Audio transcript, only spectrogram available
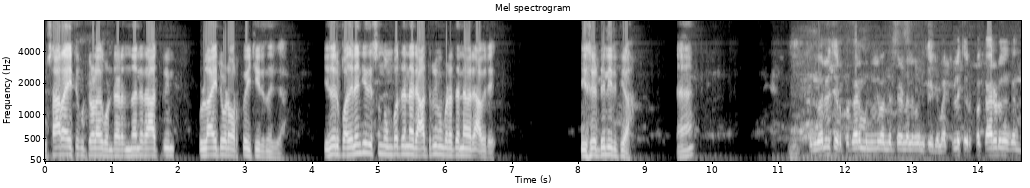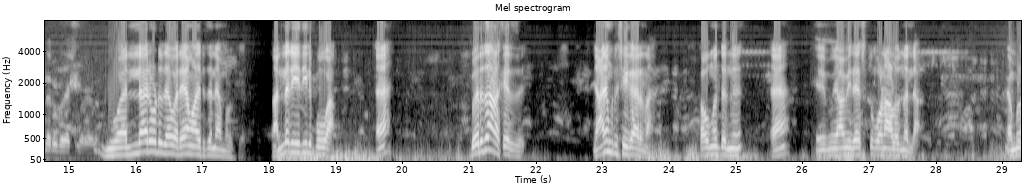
ഉഷാറായിട്ട് കുട്ടികളെ കൊണ്ടുവരണം. ഇന്നലെ രാത്രിയും ഫുള്ളായിട്ട് ഇവിടെ ഉറപ്പ് വെച്ചിരുന്നില്ല. ഇതൊരു പതിനഞ്ച് ദിവസം മുമ്പ് തന്നെ രാത്രിയും ഇവിടെ തന്നെ അവർ അവർ ഈ ഷെഡിലിരിക്കുക ഏഹ് ഇതുപോലെ ചെറുപ്പക്കാർ മുന്നിൽ വന്നിട്ടാണല്ലോ മറ്റുള്ള ചെറുപ്പക്കാരോട് നിങ്ങൾക്ക് എന്തൊരു ഉപദേശം പറയുന്നത് എല്ലാവരോടും ഇതേ ഒരേ മാതിരി തന്നെ നമ്മൾക്ക്. നല്ല രീതിയിൽ പോവാ. ഏ? വെറുതെ നടക്കരുത്. ഞാനും കൃഷിക്കാരനാണ് കവുങ്ങ് തെങ്ങ് ഏ? ഞാൻ വിദേശത്ത് പോണ ആളൊന്നുമല്ല. നമ്മൾ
